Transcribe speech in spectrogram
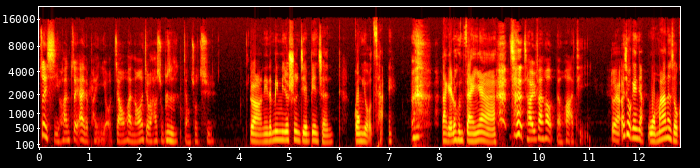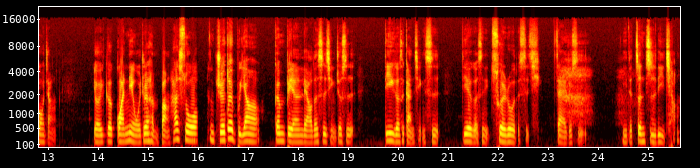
最喜欢、最爱的朋友交换，然后结果他说不是讲出去。对啊，你的秘密就瞬间变成公有财，打给龙仔呀。这茶余饭后的话题。对啊，而且我跟你讲，我妈那时候跟我讲。有一个观念，我觉得很棒。他说：“你绝对不要跟别人聊的事情，就是第一个是感情事，第二个是你脆弱的事情，再来就是你的政治立场。”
